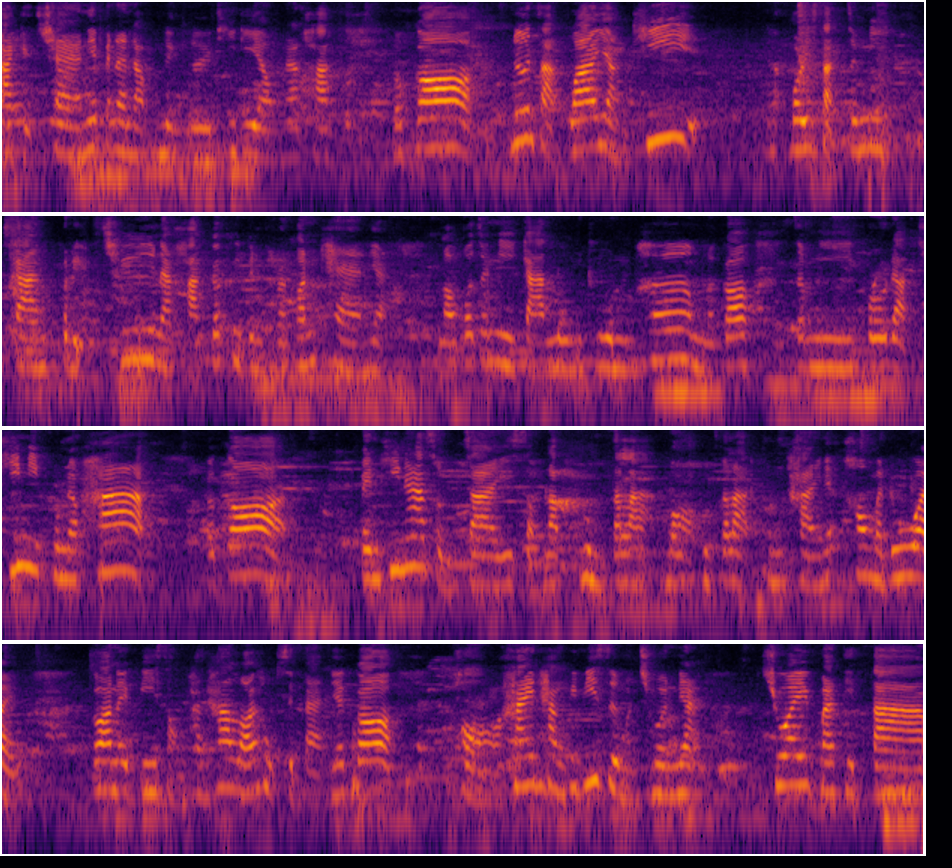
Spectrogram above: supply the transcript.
Market Share เนี่ยเป็นอันดับหนึ่งเลยทีเดียวนะคะแล้วก็เนื่องจากว่าอย่างที่บริษัทจะมีการเปลี่ยนชื่อนะคะ ก็คือเป็นพารากอนแคร์เนี่ยเราก็จะมีการลงทุนเพิ่ม แล้วก็จะมีโปรดักที่มีคุณภาพ แล้วก็ เป็นที่น่าสนใจสำหรับกลุ่มตลาดเหมาะกลุ่มตลาดคนไทยเนี่ยเข้ามาด้วย ก็ในปี 2568 เนี่ยก็ขอให้ทางพี่ๆสื่อมวลชนเนี่ยช่วยมาติดตาม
